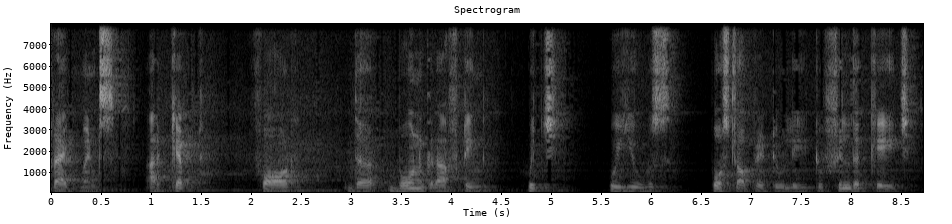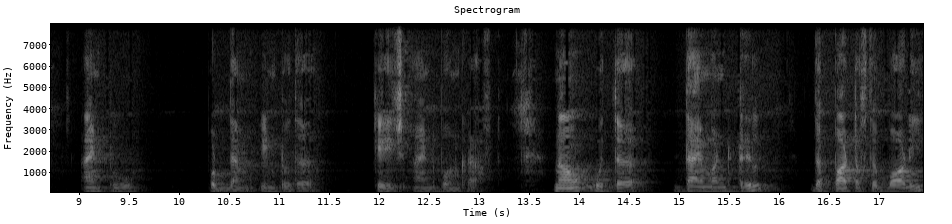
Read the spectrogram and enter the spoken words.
fragments are kept for the bone grafting which we use post-operatively to fill the cage and to put them into the cage and bone graft. Now with the diamond drill, the part of the body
